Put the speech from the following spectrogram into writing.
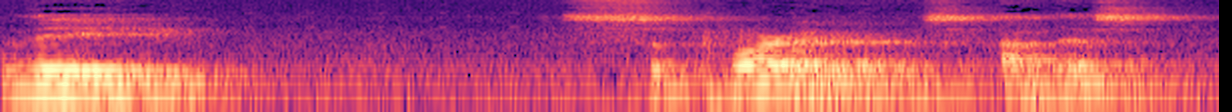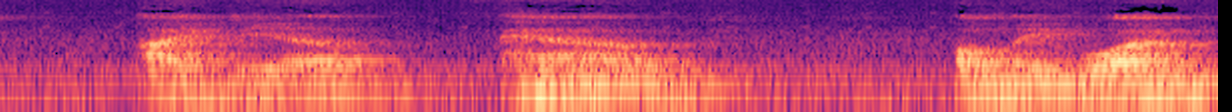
the supporters of this idea have only one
